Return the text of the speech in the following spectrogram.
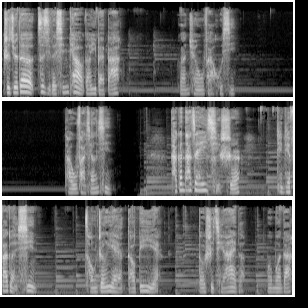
只觉得自己的心跳到一百八，完全无法呼吸。他无法相信。他跟他在一起时，天天发短信，从睁眼到闭眼，都是亲爱的，么么哒。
